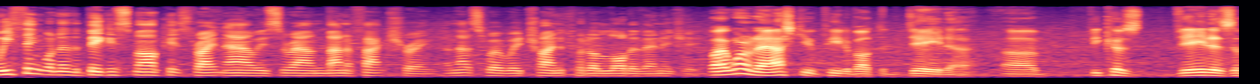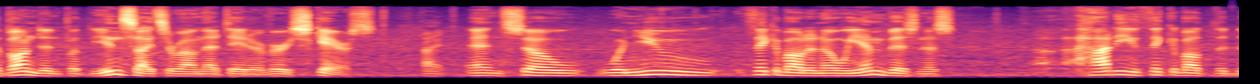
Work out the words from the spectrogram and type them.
we think one of the biggest markets right now is around manufacturing, and that's where we're trying to put a lot of energy. Well, I wanted to ask you, Pete, about the data, uh, because data is abundant, but the insights around that data are very scarce. Right. And so, when you think about an OEM business, how do you think about the,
